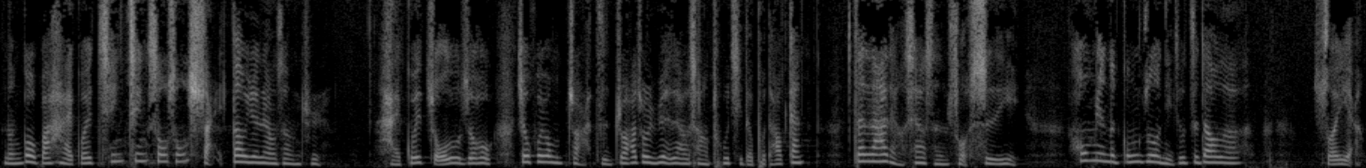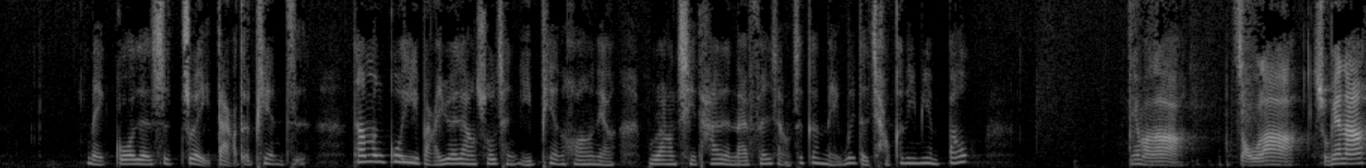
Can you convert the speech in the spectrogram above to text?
能够把海龟轻轻松松甩到月亮上去。海龟着陆之后，就会用爪子抓住月亮上凸起的葡萄干，再拉两下绳索示意。后面的工作你就知道了。所以啊，美国人是最大的骗子，他们故意把月亮说成一片荒凉，不让其他人来分享这个美味的巧克力面包。干嘛啦？走啦！薯片呢？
